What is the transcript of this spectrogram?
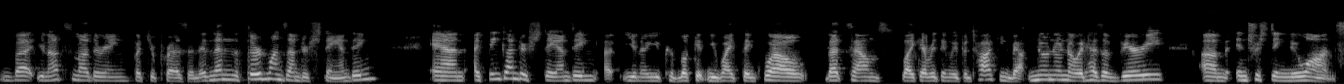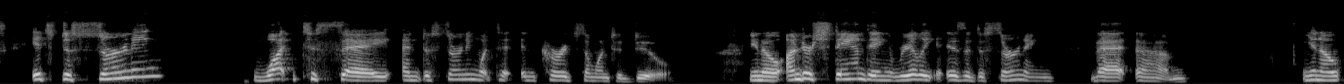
but you're not smothering, but you're present. And then the third one's understanding. And I think understanding, uh, you know, you could look at, you might think, well, that sounds like everything we've been talking about. No, no, no. It has a very um, interesting nuance. It's discerning what to say and discerning what to encourage someone to do. You know, understanding really is a discerning that, um, you know,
